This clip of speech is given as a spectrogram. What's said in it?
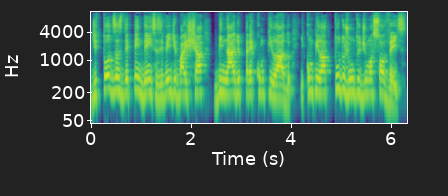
de todas as dependências, em vez de baixar binário pré-compilado e compilar tudo junto de uma só vez.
